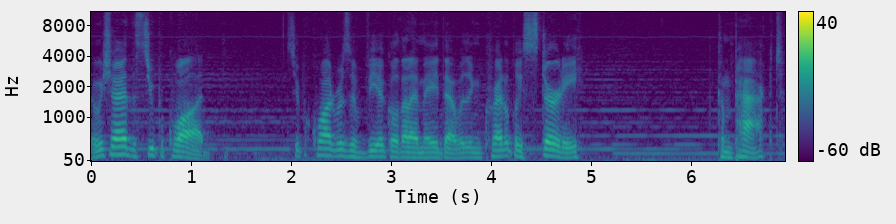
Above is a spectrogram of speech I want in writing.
I wish I had the Super Quad. Super Quad was a vehicle that I made that was incredibly sturdy, compact.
